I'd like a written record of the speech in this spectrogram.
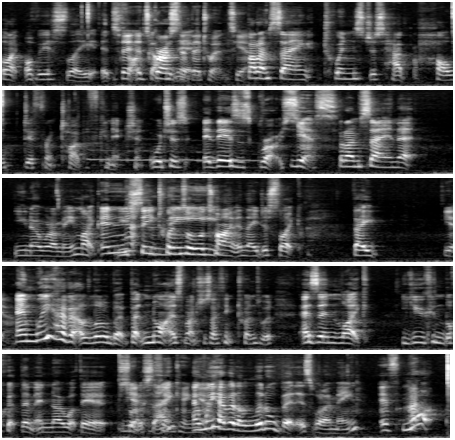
Like, obviously, it's it's gross that they're twins. Yeah. But I'm saying twins just have a whole different type of connection, which is theirs is gross. yes. But I'm saying that you know what I mean. Like In you see twins all the the- time, and they just like they Yeah. and we have it a little bit, but not as much as I think twins would. As in, like you can look at them and know what they're sort Yeah, of saying, thinking, and we have it a little bit, is what I mean. if Not,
